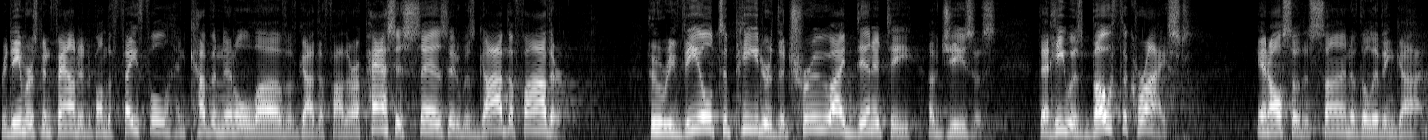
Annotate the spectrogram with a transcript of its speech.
Redeemer has been founded upon the faithful and covenantal love of God the Father. Our passage says that it was God the Father who revealed to Peter the true identity of Jesus, that he was both the Christ and also the Son of the living God.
